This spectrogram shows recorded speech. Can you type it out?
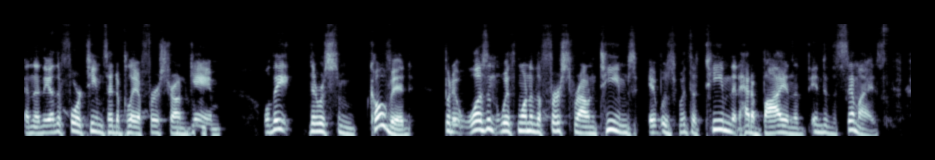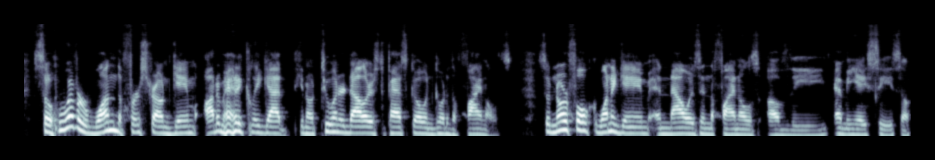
and then the other four teams had to play a first round game. Well, they there was some COVID, but it wasn't with one of the first round teams. It was with a team that had a buy in the into the semis. So whoever won the first round game automatically got, you know, $200 to pass go and go to the finals. So Norfolk won a game and now is in the finals of the MEAC. So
